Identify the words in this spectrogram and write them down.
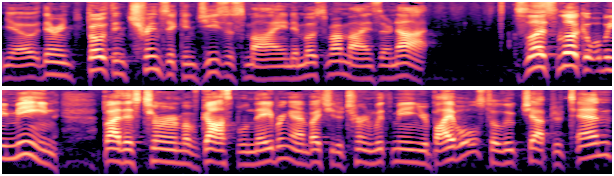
You know, they're in, both intrinsic in Jesus' mind, and most of our minds they're not. So let's look at what we mean by this term of gospel neighboring. I invite you to turn with me in your Bibles to Luke chapter 10.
